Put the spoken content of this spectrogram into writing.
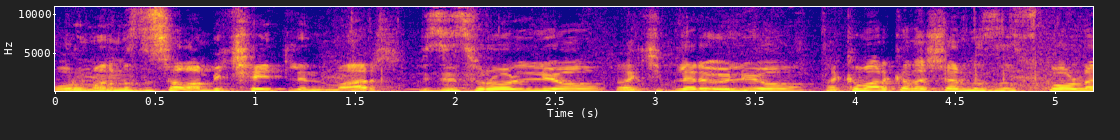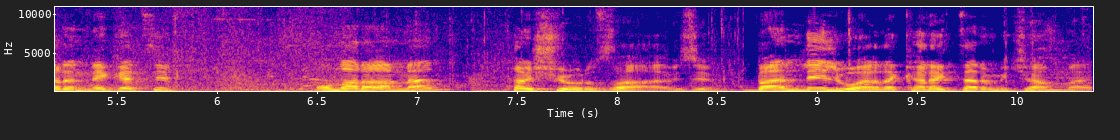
Ormanımızı çalan bir Caitlyn var. Bizi trollüyor. Rakipleri ölüyor. Takım arkadaşlarımızın skorları negatif. Ona rağmen taşıyoruz abicim. Ben değil bu arada karakter mükemmel.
